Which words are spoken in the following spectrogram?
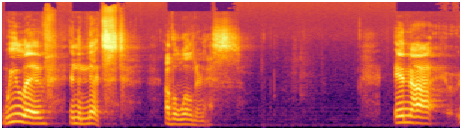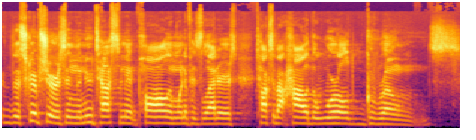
We live in the midst of a wilderness. In uh, the scriptures in the New Testament, Paul, in one of his letters, talks about how the world groans,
